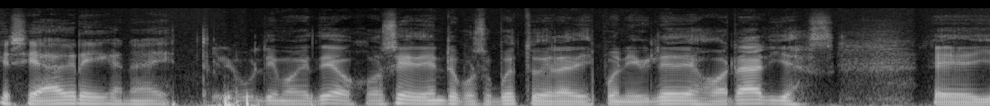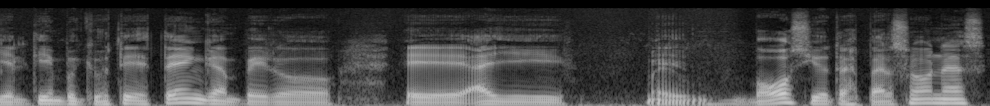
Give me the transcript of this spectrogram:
que se agregan a esto. Y lo último que te digo, José, dentro por supuesto de las disponibilidades horarias eh, y el tiempo que ustedes tengan, pero eh, hay eh, vos y otras personas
